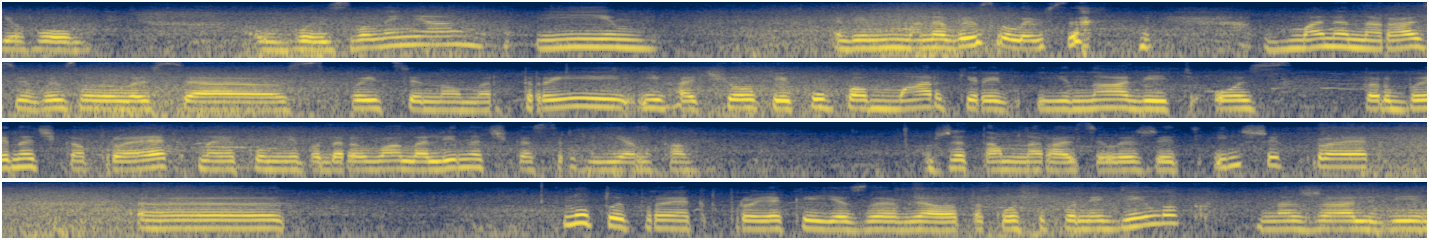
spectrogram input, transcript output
його визволення, і він в мене визволився. В мене наразі визволилися спиці номер 3 і гачок, і купа маркерів, і навіть ось торбиночка, проект, на яку мені подарувала Ліночка Сергієнка. Вже там наразі лежить інший проект. Ну, той проєкт, про який я заявляла також у понеділок. На жаль, він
